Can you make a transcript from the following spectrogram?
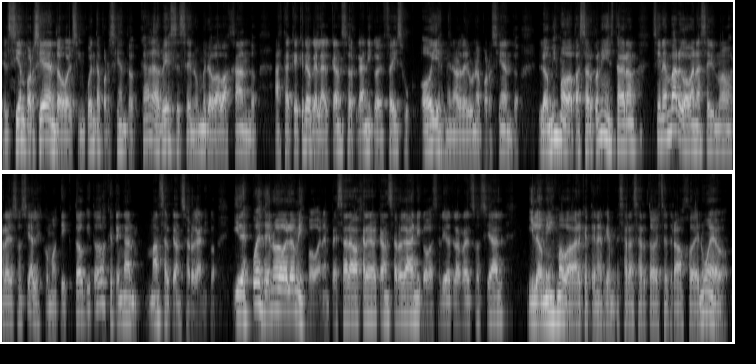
el 100% o el 50%, cada vez ese número va bajando, hasta que creo que el alcance orgánico de Facebook hoy es menor del 1%. Lo mismo va a pasar con Instagram, sin embargo van a salir nuevas redes sociales como TikTok y todos que tengan más alcance orgánico. Y después de nuevo lo mismo, van a empezar a bajar el alcance orgánico, va a salir otra red social y lo mismo va a haber que tener que empezar a hacer todo este trabajo de nuevo.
